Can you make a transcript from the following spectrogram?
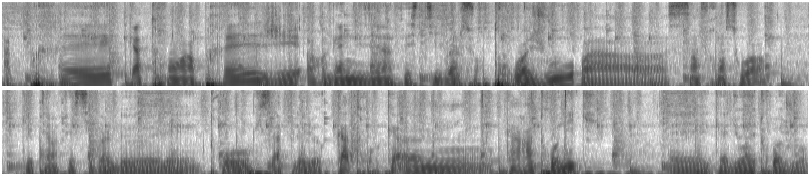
après, 4 ans après, j'ai organisé un festival sur 3 jours à Saint-François, qui était un festival de l'électro qui s'appelait le 4, euh, Caratronic, et qui a duré 3 jours.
